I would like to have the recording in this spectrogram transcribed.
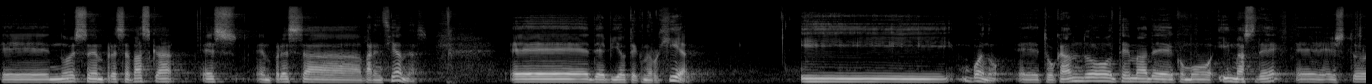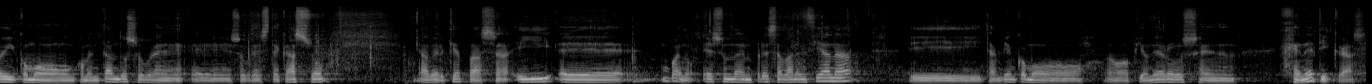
eh, no es empresa vasca, es empresa valenciana eh, de biotecnología. Y bueno, eh, tocando el tema de como I más D, eh, estoy como comentando sobre, eh, sobre este caso. A ver qué pasa. Y bueno, es una empresa valenciana y también como pioneros en genéticas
